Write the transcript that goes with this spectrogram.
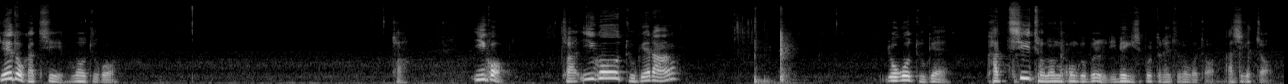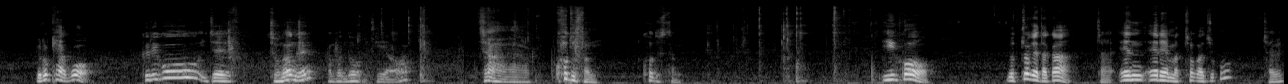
얘도 같이 넣어주고. 자, 이거. 자, 이거 두 개랑 요거 두 개. 같이 전원 공급을 220V로 해주는 거죠. 아시겠죠? 이렇게 하고, 그리고 이제 전원을 한번 넣어볼게요. 자, 코드선. 코드선. 이거, 요쪽에다가, 자, NL에 맞춰가지고 잘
